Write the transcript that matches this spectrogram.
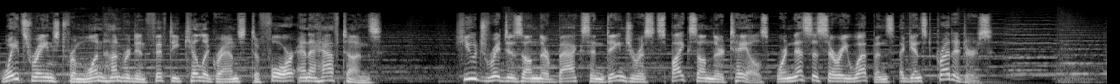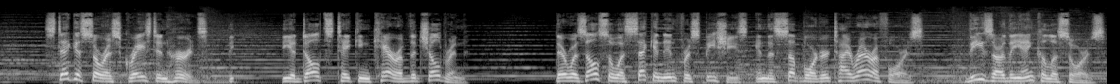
Weights ranged from 150 kilograms to 4.5 tons. Huge ridges on their backs and dangerous spikes on their tails were necessary weapons against predators. Stegosaurus grazed in herds, the, the adults taking care of the children. There was also a second infraspecies in the suborder Thyreophores. These are the ankylosaurs.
